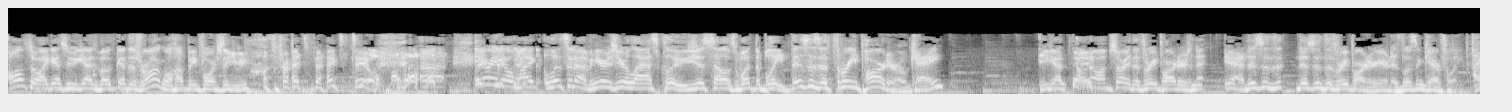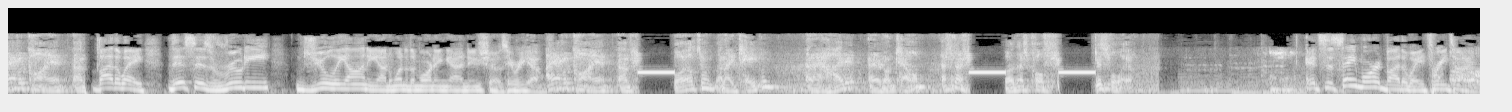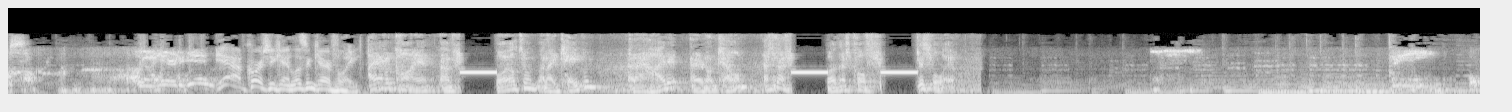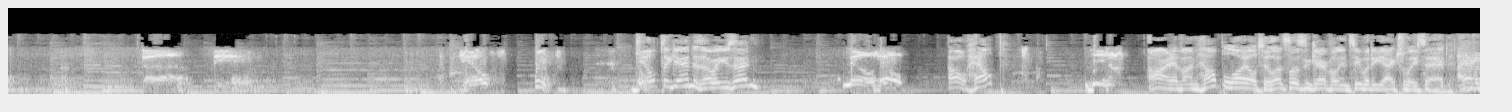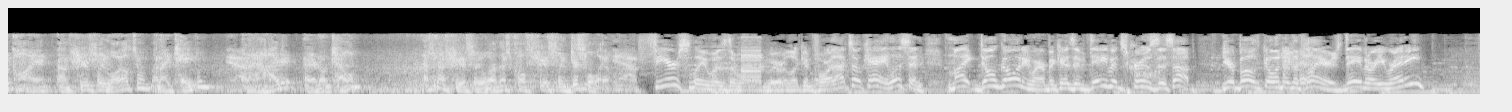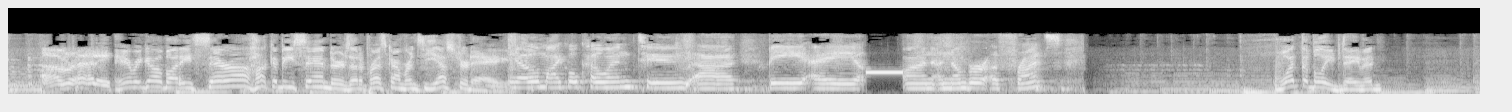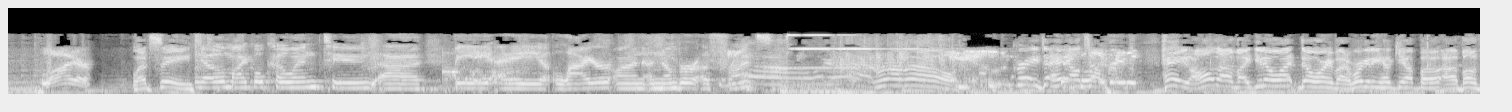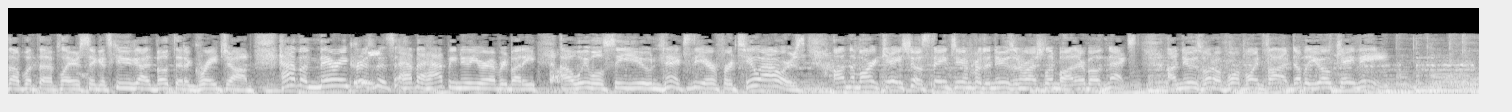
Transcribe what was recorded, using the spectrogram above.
Also, I guess if you guys both get this wrong, we'll help be forced to give you both prize packs too. Uh, here we go, Mike. Listen up. Here's your last clue. You just tell us what the bleep. This is a three-parter, okay? You got. Oh no, I'm sorry. The three-parters. Ne- yeah, this is the, this is the three-parter. Here it is. Listen carefully. I have a client. Um, By the way, this is Rudy Giuliani on one of the morning uh, news shows. Here we go. I have a client. I'm loyal to him, and I tape him, and I hide it, and I don't tell him. That's not well. That's called disloyal. It's the same word, by the way, three times. Can I hear it again? Yeah, of course you can. Listen carefully. I have a client. I'm loyal to him, and I tape him, and I hide it, and I don't tell him. That's not well. That's called disloyal. Uh, help. Guilt again? Is that what you said? No, help. Oh, help? Yeah. All right, if I'm help loyal to, let's listen carefully and see what he actually said. I have a client. I'm fiercely loyal to him, and I tape him, and I hide it, and I don't tell him. That's not fiercely loyal. That's called fiercely disloyal. Yeah, fiercely was the word we were looking for. That's okay. Listen, Mike, don't go anywhere because if David screws this up, you're both going to the players. David, are you ready? I'm ready. Here we go, buddy. Sarah Huckabee Sanders at a press conference yesterday. know Michael Cohen to uh, be a on a number of fronts. What the bleep, David? Liar. Let's see. know Michael Cohen to uh, be a liar on a number of fronts. Bravo! Great. Hey, I'll tell Hey, hold on, Mike. You know what? Don't worry about it. We're going to hook you up uh, both up with the players' tickets. You guys both did a great job. Have a Merry Christmas. Have a Happy New Year, everybody. Uh, we will see you next year for two hours on the Mark Kaye Show. Stay tuned for the news and Rush Limbaugh. They're both next on News 104.5 WOKV.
